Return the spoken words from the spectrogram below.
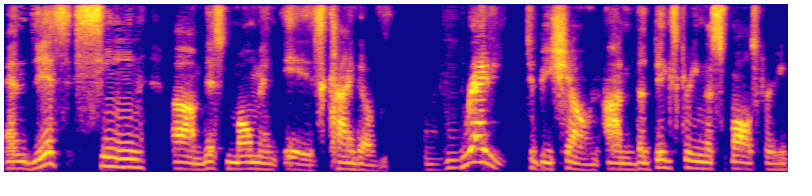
And this scene, um, this moment is kind of ready to be shown on the big screen, the small screen.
